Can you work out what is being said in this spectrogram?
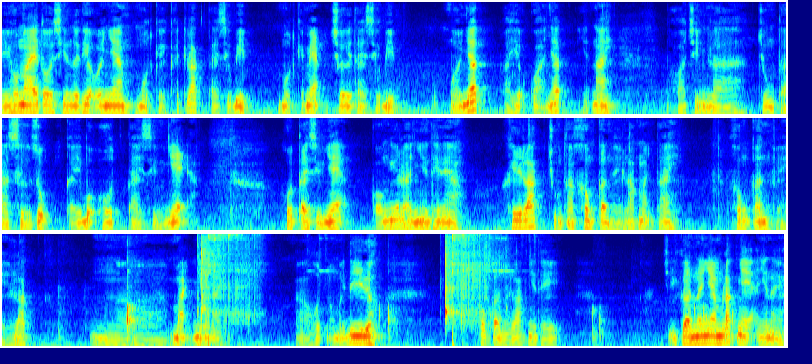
thì hôm nay tôi xin giới thiệu với anh em một cái cách lắc tài xỉu bịp một cái mẹo chơi tài xỉu bịp mới nhất và hiệu quả nhất hiện nay. Đó chính là chúng ta sử dụng cái bộ hột tài xỉu nhẹ. Hột tài xỉu nhẹ có nghĩa là như thế nào? Khi lắc chúng ta không cần phải lắc mạnh tay không cần phải lắc uh, mạnh như này à, hột nó mới đi được. Không cần phải lắc như thế. Chỉ cần anh em lắc nhẹ như này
